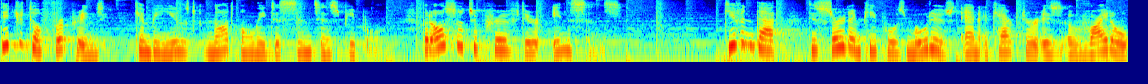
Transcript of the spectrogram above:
Digital footprints can be used not only to sentence people, but also to prove their innocence. Given that discerning people's motives and a character is a vital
